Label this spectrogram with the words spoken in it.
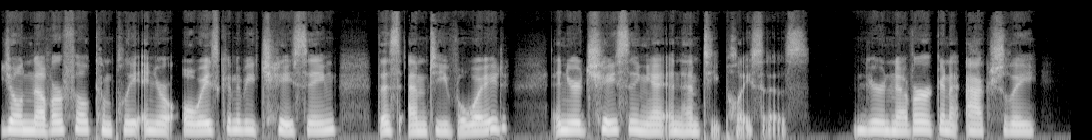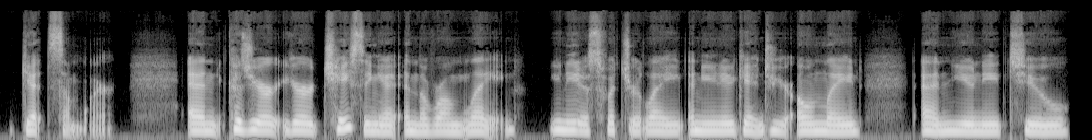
You'll never feel complete, and you're always going to be chasing this empty void, and you're chasing it in empty places. You're mm-hmm. never going to actually get somewhere and because you're you're chasing it in the wrong lane. You need to switch your lane and you need to get into your own lane and you need to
